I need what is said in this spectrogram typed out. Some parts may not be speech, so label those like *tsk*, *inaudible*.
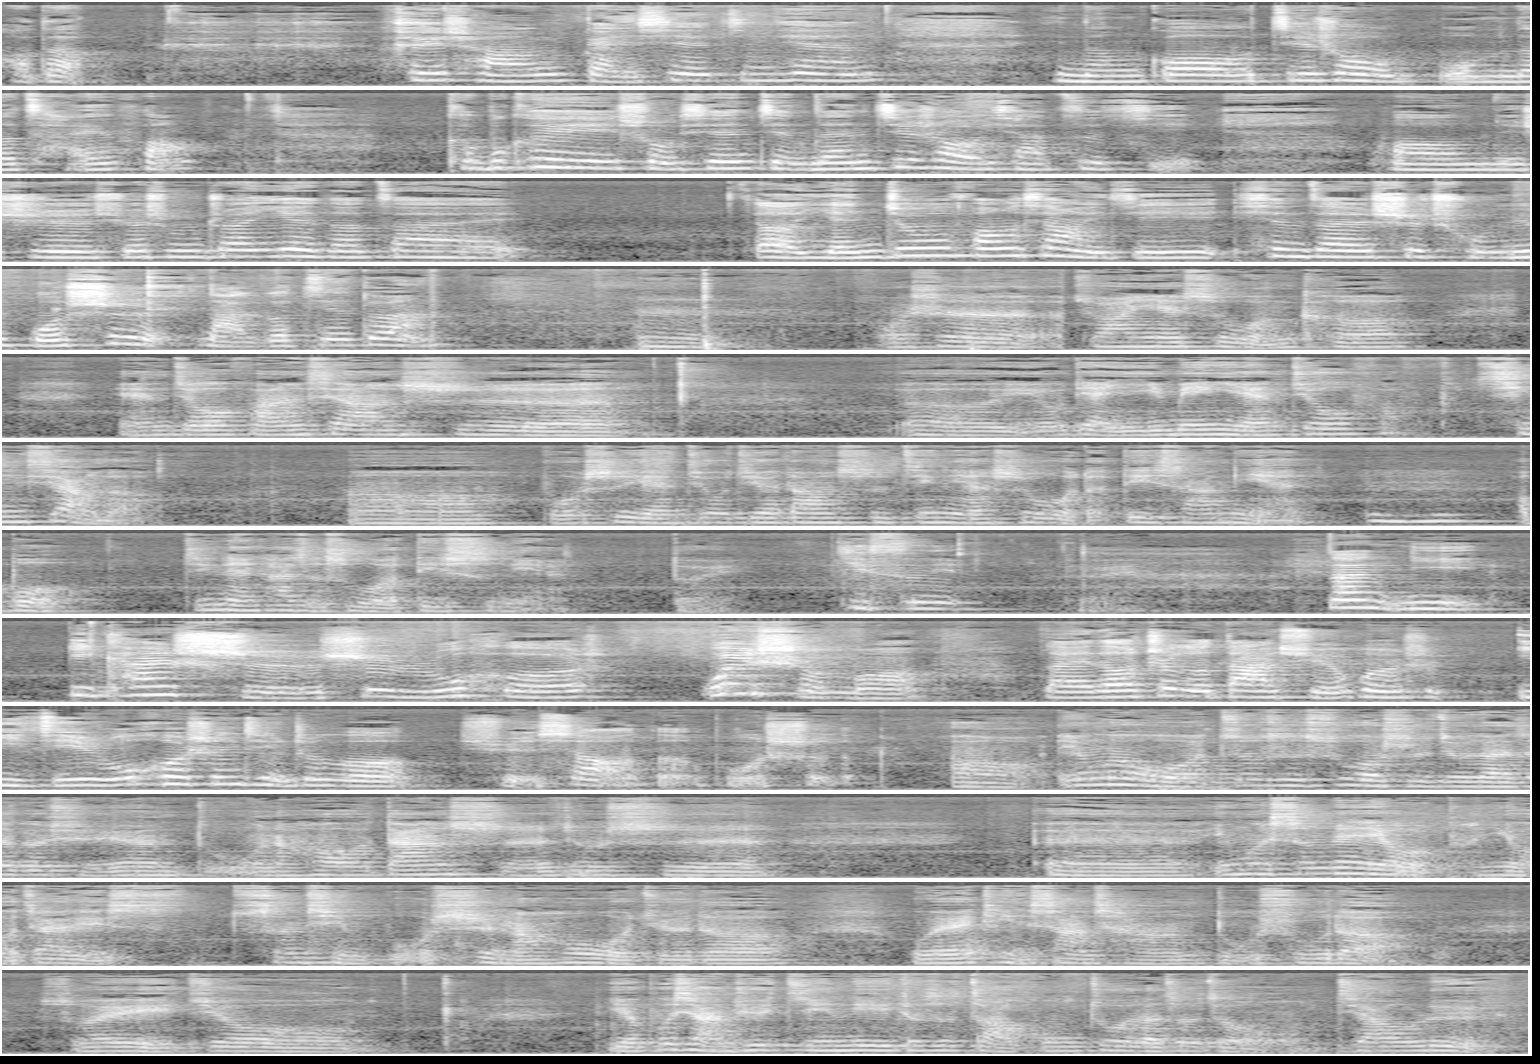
好的，非常感谢今天你能够接受我们的采访。可不可以首先简单介绍一下自己？嗯，你是学什么专业的？在呃研究方向以及现在是处于博士哪个阶段？嗯，我是专业是文科，研究方向是呃有点移民研究方倾向的。嗯，博士研究阶段是今年是我的第三年。嗯啊不，今年开始是我的第四年。对第四年。对。那你一开始是如何、为什么来到这个大学，或者是以及如何申请这个学校的博士的？哦，因为我就是硕士就在这个学院读，然后当时就是，呃，因为身边也有朋友在申请博士，然后我觉得我也挺擅长读书的，所以就也不想去经历就是找工作的这种焦虑。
